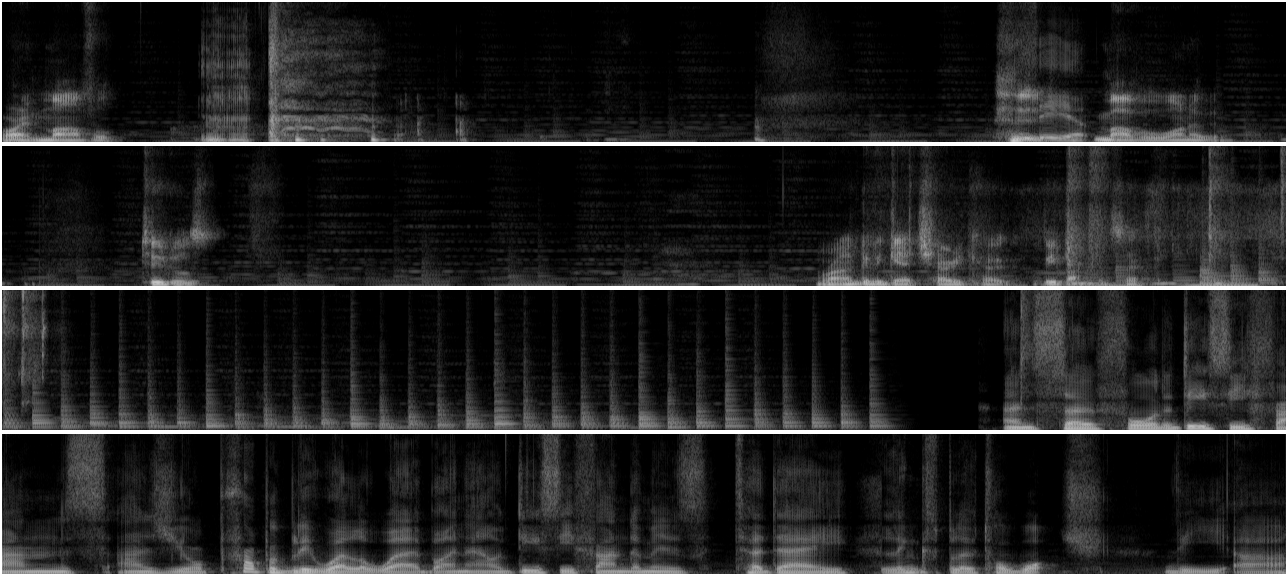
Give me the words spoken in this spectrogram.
All right, Marvel. See ya. Marvel one of it. Toodles. Right, I'm gonna get cherry coke. Be back in a second. And so, for the DC fans, as you're probably well aware by now, DC fandom is today. Links below to watch the uh,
